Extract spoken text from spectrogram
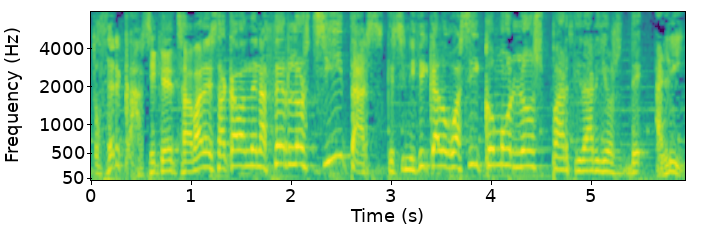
todo cerca. Así que chavales, acaban de nacer los chiitas, que significa algo así como los partidarios de Ali.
